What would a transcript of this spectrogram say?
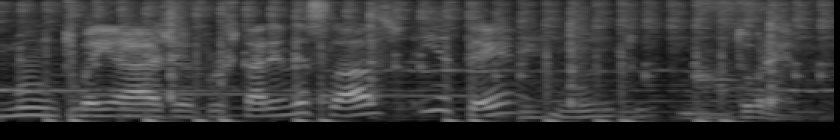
Muito bem-agem por estarem desse lado e até muito, muito breve.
